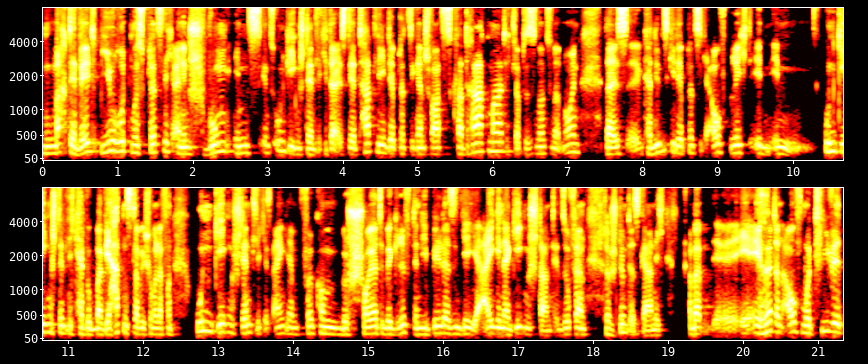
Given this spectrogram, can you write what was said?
macht der Weltbiorhythmus plötzlich einen Schwung ins, ins Ungegenständliche. Da ist der Tatlin, der plötzlich ein schwarzes Quadrat malt. Ich glaube, das ist 1909. Da ist äh, Kandinsky, der plötzlich aufbricht in, in Ungegenständlichkeit. Wobei wir hatten es, glaube ich, schon mal davon. Ungegenständlich ist eigentlich ein vollkommen bescheuerter Begriff, denn die Bilder sind ja ihr eigener Gegenstand. Insofern stimmt, stimmt das gar nicht. Aber äh, er, er hört dann auf, Motive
